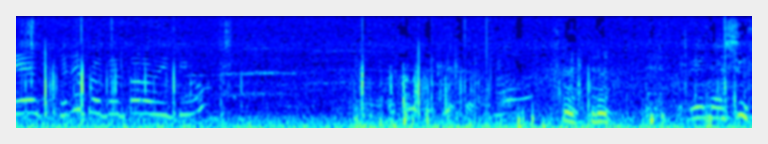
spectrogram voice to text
Gabriel, ¿eres protector auditivo? Gabriel, ayuda.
